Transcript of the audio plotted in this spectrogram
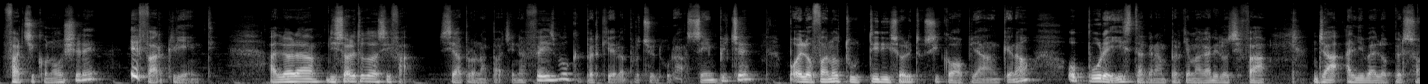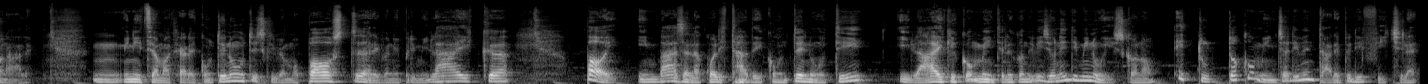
farci conoscere e far clienti. Allora, di solito cosa si fa? Si apre una pagina Facebook perché è la procedura semplice, poi lo fanno tutti, di solito si copia anche, no? Oppure Instagram perché magari lo si fa già a livello personale. Mm, iniziamo a creare contenuti, scriviamo post, arrivano i primi like poi, in base alla qualità dei contenuti, i like, i commenti e le condivisioni diminuiscono e tutto comincia a diventare più difficile.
